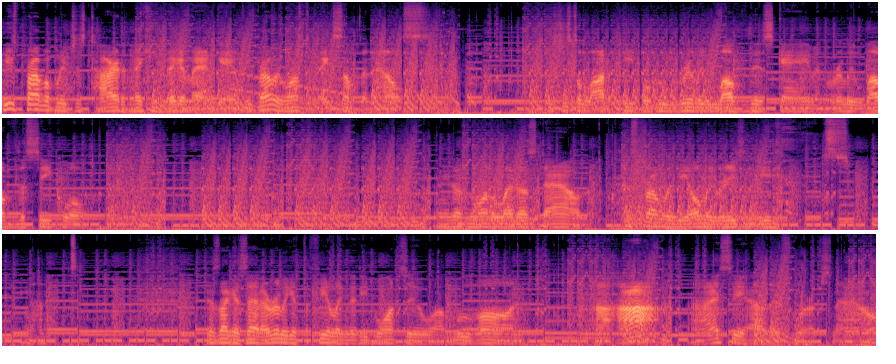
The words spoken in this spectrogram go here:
He's probably just tired of making Mega Man games. He probably wants to make something else. There's just a lot of people who really love this game and really love the sequel. And he doesn't want to let us down. That's probably the only reason he... Because like I said, I really get the feeling that he'd want to uh, move on. Aha! I see how this works now.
